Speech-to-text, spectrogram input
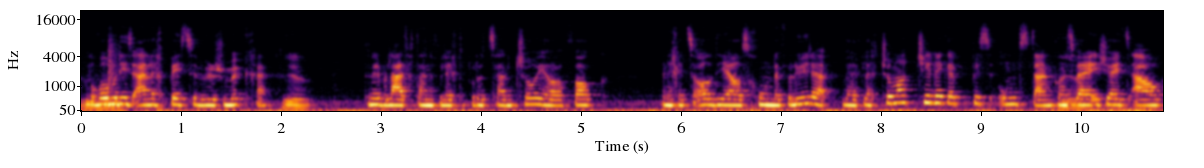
Mhm. obwohl man dies eigentlich besser würde schmücken Ja. dann überlegt sich dann vielleicht der Produzent schon, ja, fuck, wenn ich jetzt all die als Kunden verliere, wäre vielleicht schon mal chillig, etwas umzudenken. Und es wäre, ist ja jetzt auch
